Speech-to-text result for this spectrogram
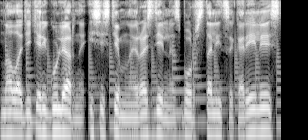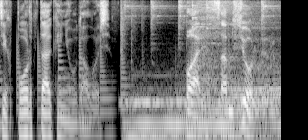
Наладить регулярный и системный раздельный сбор в столице Карелии с тех пор так и не удалось. Баренц обзор.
